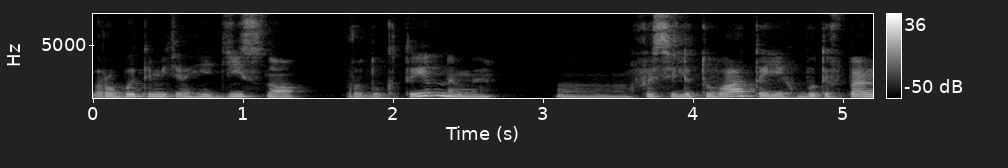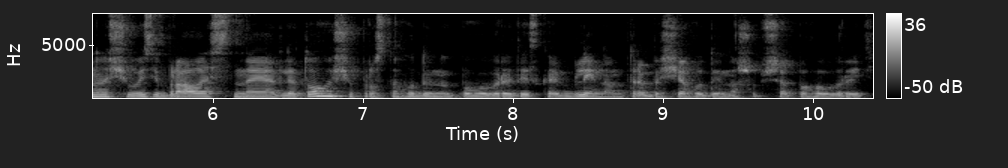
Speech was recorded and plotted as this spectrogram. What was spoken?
робити мітинги дійсно продуктивними, фасилітувати їх, бути впевненим, що ви зібрались не для того, щоб просто годину поговорити і сказати, блін, нам треба ще година, щоб ще поговорити.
